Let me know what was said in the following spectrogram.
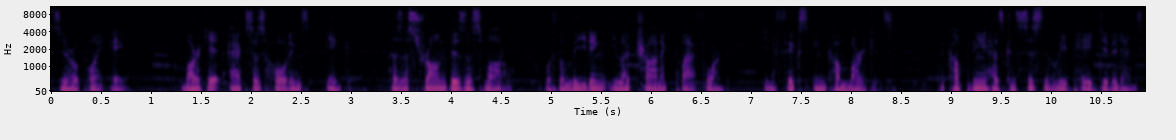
0.8. MarketAxess Holdings Inc. has a strong business model with a leading electronic platform in fixed income markets. The company has consistently paid dividends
